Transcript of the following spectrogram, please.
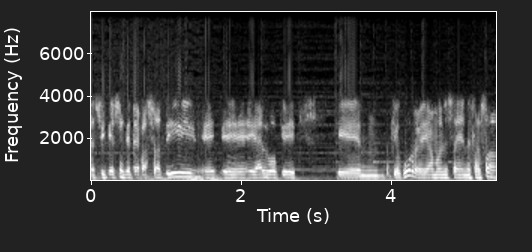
Así que eso que te pasó a ti eh, eh, es algo que, que, que ocurre, digamos, en esa, en esa zona.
